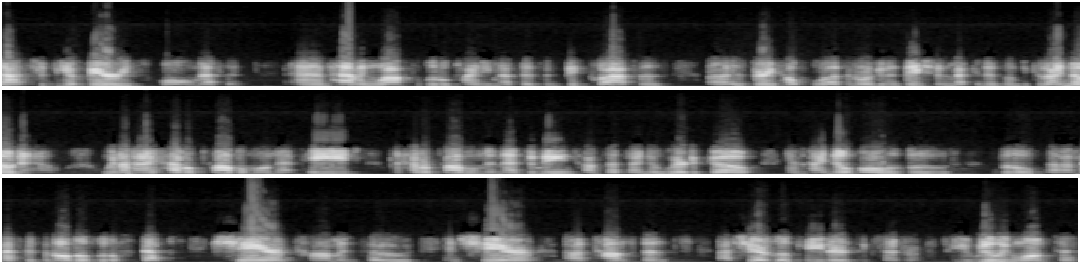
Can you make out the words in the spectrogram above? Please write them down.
that should be a very small method. And having lots of little tiny methods and big classes uh, is very helpful as an organization mechanism because I know now when I have a problem on that page, I have a problem in that domain concept, I know where to go, and I know all of those little uh, methods and all those little steps share common code and share uh, constants, uh, share locators, etc. So you really want to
